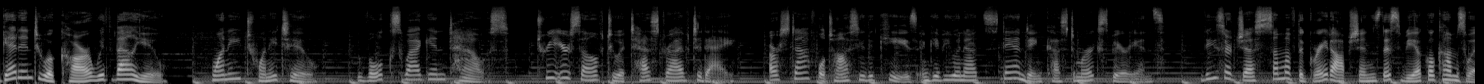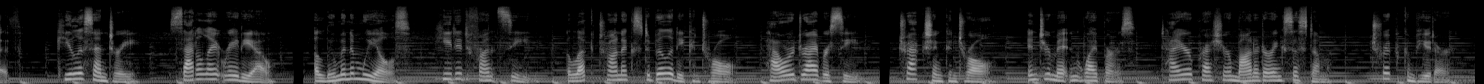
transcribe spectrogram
Get into a car with value. 2022 Volkswagen Taos. Treat yourself to a test drive today. Our staff will toss you the keys and give you an outstanding customer experience. These are just some of the great options this vehicle comes with. Keyless entry, satellite radio, aluminum wheels, heated front seat, electronic stability control, power driver seat, traction control, intermittent wipers, tire pressure monitoring system, trip computer.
